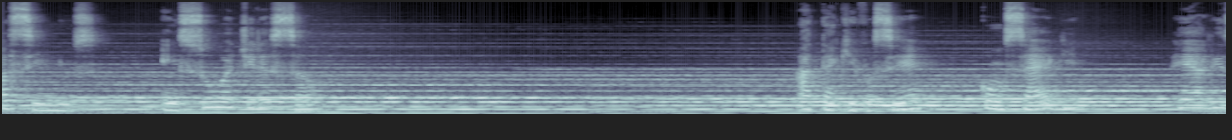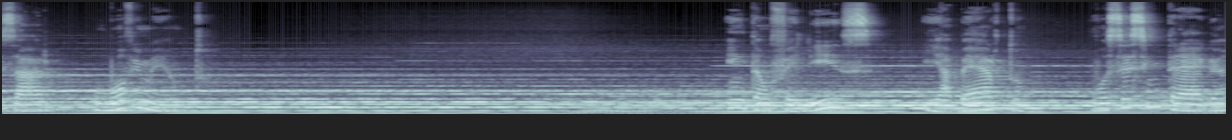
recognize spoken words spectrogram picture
Passinhos em sua direção. Até que você consegue realizar o movimento. Então, feliz e aberto, você se entrega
